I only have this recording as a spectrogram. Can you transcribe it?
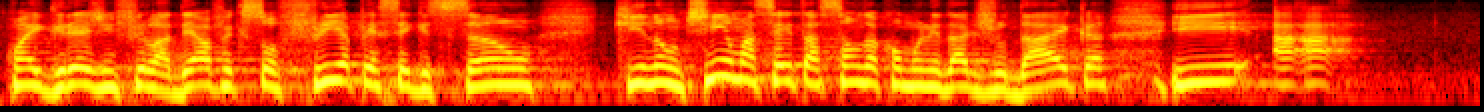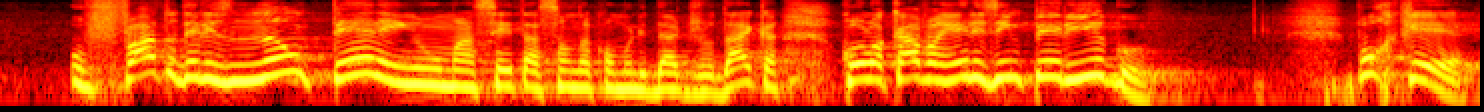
com a igreja em Filadélfia que sofria perseguição, que não tinha uma aceitação da comunidade judaica e a, a, o fato deles não terem uma aceitação da comunidade judaica colocava eles em perigo. Por quê?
